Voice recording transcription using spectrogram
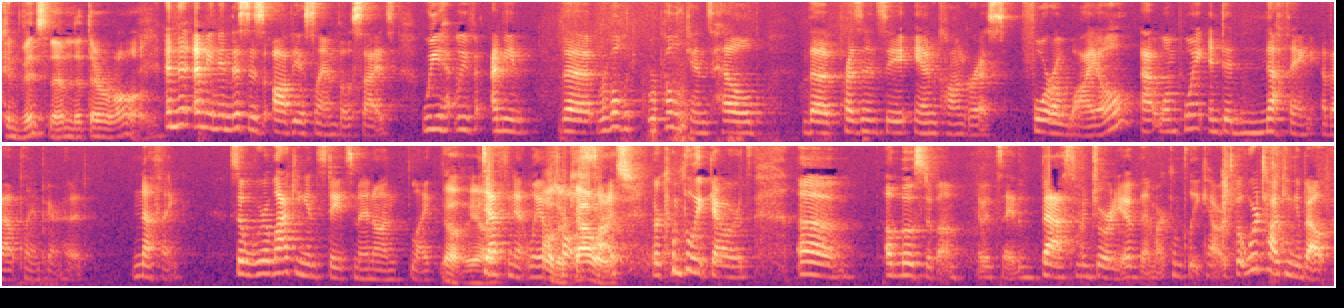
convince them that they're wrong. And th- I mean, and this is obviously on both sides. We we've I mean, the Republic, Republicans held the presidency and Congress for a while at one point and did nothing about Planned Parenthood. Nothing. So we're lacking in statesmen on like oh, yeah. definitely oh, on they're cowards. sides. They're complete cowards. Um, uh, most of them, I would say, the vast majority of them are complete cowards. But we're talking about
